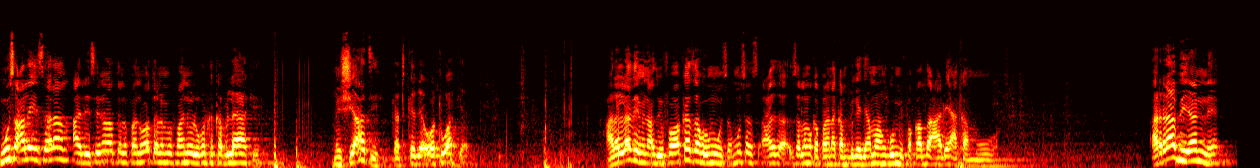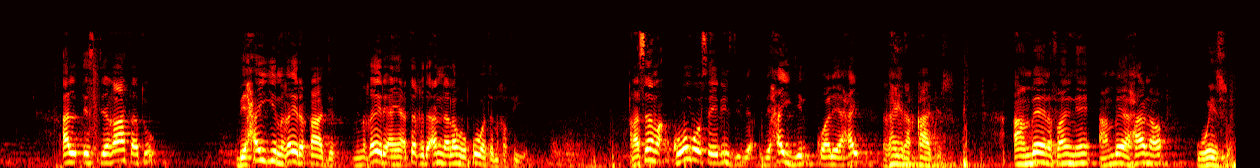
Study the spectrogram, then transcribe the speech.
Musa alayhi salam alisema watu walifanya watu walimfanyia walikuwa kabla yake min shi'ati katika watu wake ala alladhi min adu fawakazahu Musa Musa salam kafanya kampiga jamaa ngumi faqada alayhi akamuua arabi yanne الاستغاثه بحي غير قادر من غير ان يعتقد ان له قوه خفيه anasema kuomba usaidizi bihayy kwa aliye hai ghaira qadir ambaye anafanya nini ambaye hana uwezo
